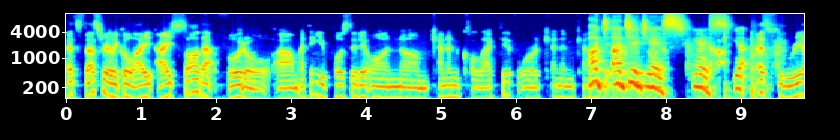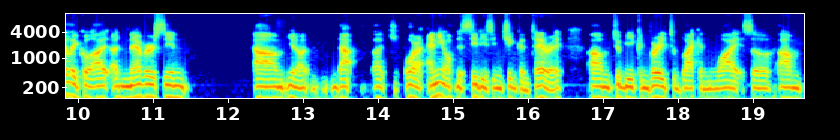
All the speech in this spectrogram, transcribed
That's that's really cool. I I saw that photo. Um, I think you posted it on um, Canon Collective or Canon. Canon I, d- I did. Yes. Yes. Yeah. yeah. That's really cool. I I'd never seen, um, you know that uh, or any of the cities in Cinque Terre um, to be converted to black and white. So um,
